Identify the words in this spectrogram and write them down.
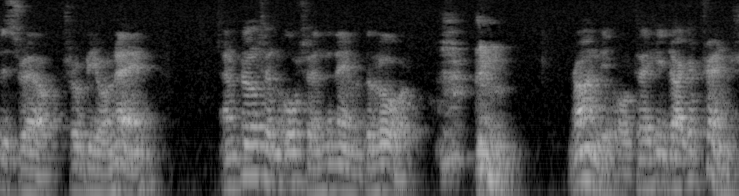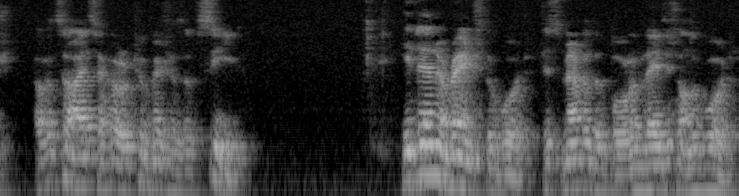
Israel shall be your name, and built an altar in the name of the Lord. Round the altar he dug a trench of a size to hold two measures of seed. He then arranged the wood, dismembered the bull, and laid it on the wood.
